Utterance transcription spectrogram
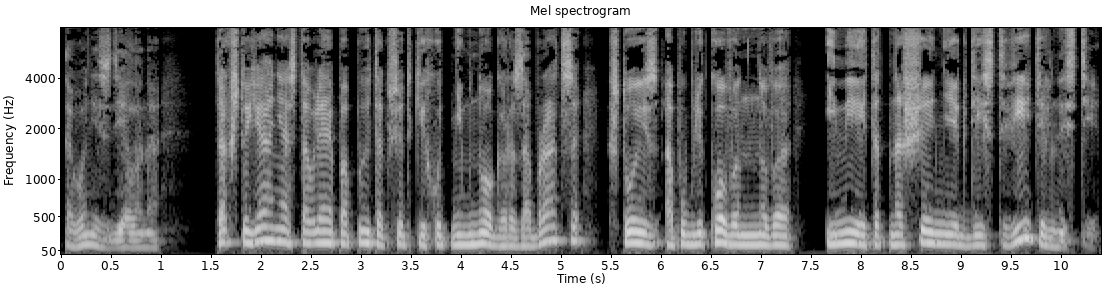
того не сделано — так что я, не оставляя попыток все-таки хоть немного разобраться, что из опубликованного имеет отношение к действительности,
